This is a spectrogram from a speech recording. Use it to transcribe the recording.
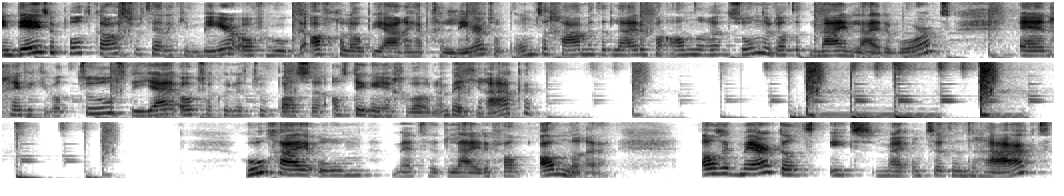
In deze podcast vertel ik je meer over hoe ik de afgelopen jaren heb geleerd om om te gaan met het lijden van anderen zonder dat het mijn lijden wordt. En geef ik je wat tools die jij ook zou kunnen toepassen als dingen je gewoon een beetje raken. Hoe ga je om met het lijden van anderen? Als ik merk dat iets mij ontzettend raakt,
